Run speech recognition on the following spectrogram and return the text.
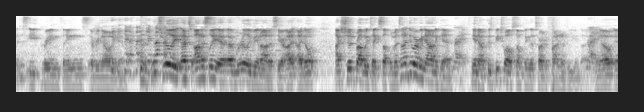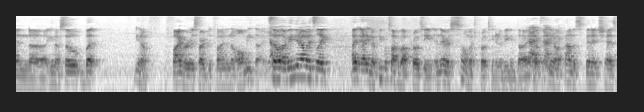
I just eat green things every now and again. Yeah. That's really, that's honestly, I'm really being honest here. I, I don't, I should probably take supplements, and I do every now and again. right. You know, because B12 is something that's hard to find in a vegan diet. Right. You know, and uh, you know, so but you know, fiber is hard to find in an all meat diet. Yep. So I mean, you know, it's like. I, I, you know, people talk about protein, and there is so much protein in a vegan diet. Yeah, A- You know, a pound of spinach has,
